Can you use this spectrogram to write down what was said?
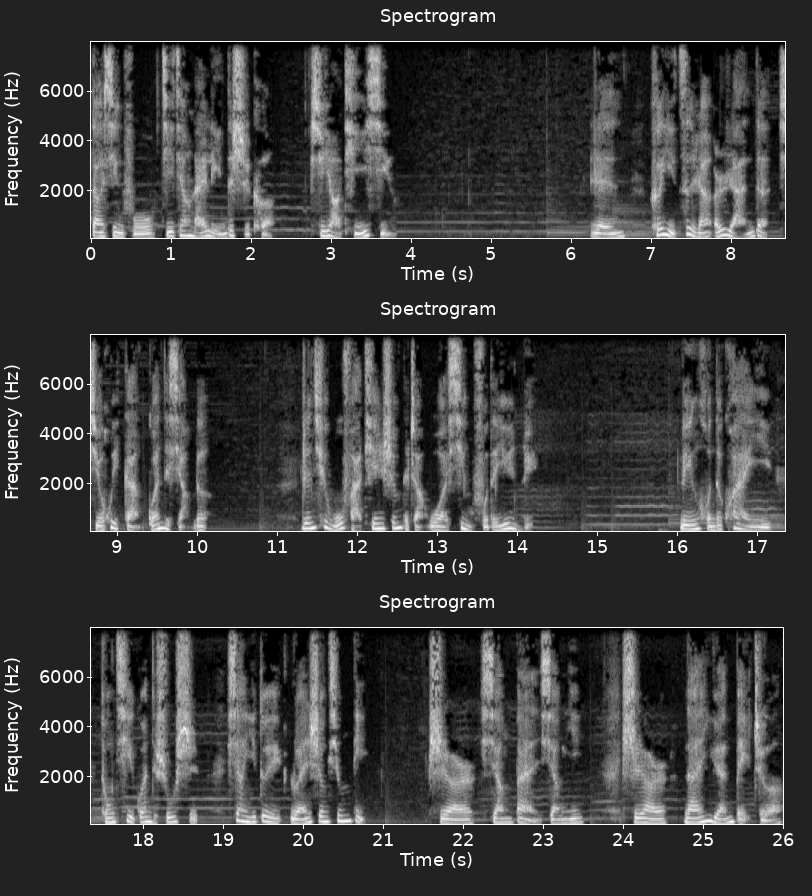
当幸福即将来临的时刻，需要提醒。人可以自然而然地学会感官的享乐，人却无法天生地掌握幸福的韵律。灵魂的快意同器官的舒适，像一对孪生兄弟，时而相伴相依，时而南辕北辙。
